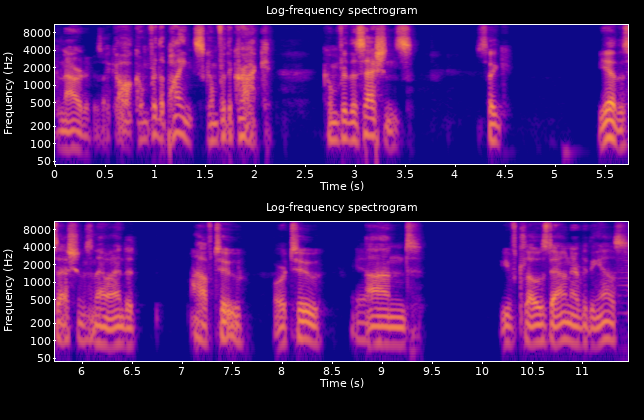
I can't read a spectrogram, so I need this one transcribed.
the narrative is like, oh, come for the pints, come for the crack, come for the sessions. It's like, yeah, the sessions now end at half two or two, yeah. and you've closed down everything else.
